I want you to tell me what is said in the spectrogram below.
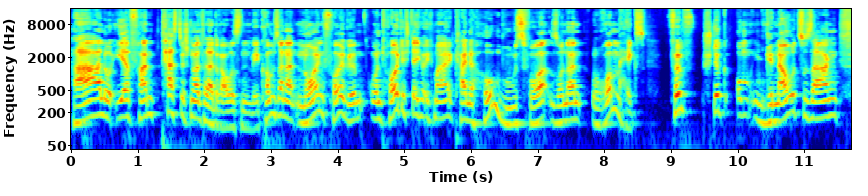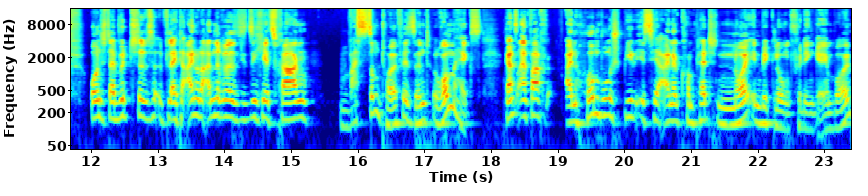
Hallo, ihr fantastischen Leute da draußen. Willkommen zu einer neuen Folge und heute stelle ich euch mal keine Homebrews vor, sondern ROM-Hacks. Fünf Stück, um genau zu sagen. Und da wird vielleicht der ein oder andere sich jetzt fragen, was zum Teufel sind ROM-Hacks? Ganz einfach, ein Homebrew-Spiel ist hier eine komplett Neuentwicklung für den Game Boy.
